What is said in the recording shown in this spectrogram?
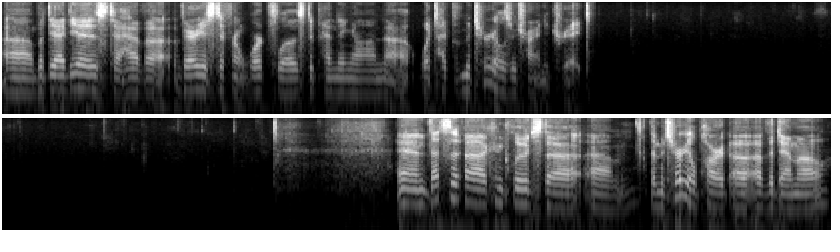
uh, but the idea is to have uh, various different workflows depending on uh, what type of materials you're trying to create. And that uh, concludes the, um, the material part of, of the demo.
